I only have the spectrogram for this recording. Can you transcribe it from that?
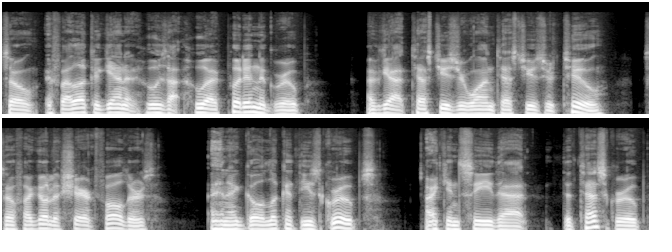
So if I look again at who's who I've put in the group, I've got test user 1, test user 2. So if I go to shared folders and I go look at these groups, I can see that the test group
